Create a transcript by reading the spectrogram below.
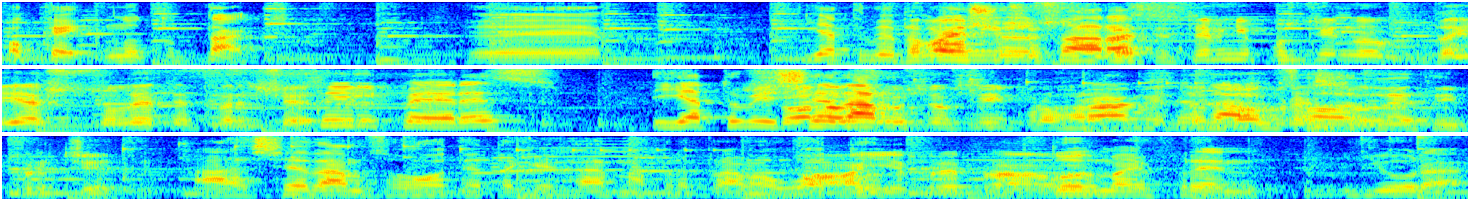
Окей, ну то так. Е, я тебе Давай прошу щось зараз солити. Ти мені постійно даєш солити перчити. сіль перець. І я тобі Що ще дам. навчився в цій програмі, ще то дам добре солі. солити і перчити. А ще дам сьогодні така гарна приправа. Вот А, тут- є приправа. Тут мій френд Юра.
